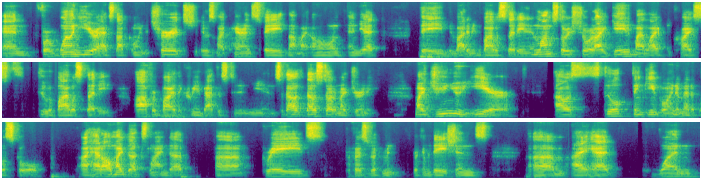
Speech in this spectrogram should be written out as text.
And for one year, I had stopped going to church. It was my parents' faith, not my own. And yet they invited me to Bible study. And long story short, I gave my life to Christ through a Bible study offered by the Korean Baptist Student Union. So that was, that was started my journey. My junior year, I was still thinking of going to medical school. I had all my ducks lined up, uh, grades, professor's recommend, recommendations. Um, I had one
